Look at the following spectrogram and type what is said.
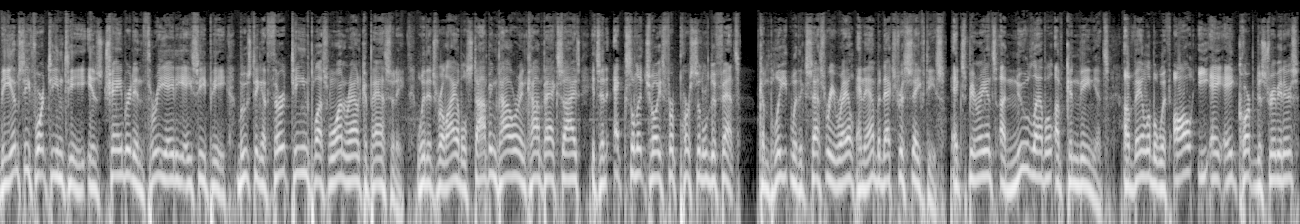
The MC14T is chambered in 380 ACP, boosting a 13 plus 1 round capacity. With its reliable stopping power and compact size, it's an excellent choice for personal defense. Complete with accessory rail and ambidextrous safeties. Experience a new level of convenience. Available with all EAA Corp distributors,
